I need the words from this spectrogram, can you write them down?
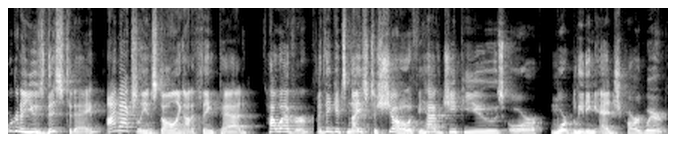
We're going to use this today. I'm actually installing on a ThinkPad. However, I think it's nice to show if you have GPUs or more bleeding edge hardware,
